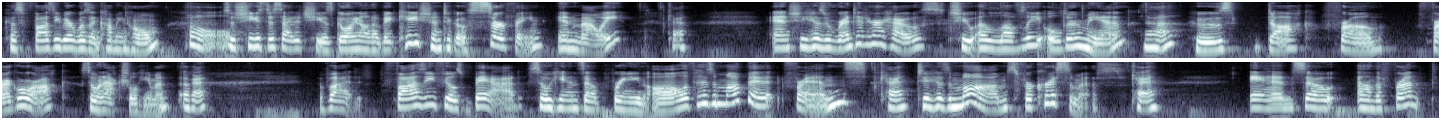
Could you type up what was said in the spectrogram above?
because Fozzie Bear wasn't coming home, Oh, so she's decided she is going on a vacation to go surfing in Maui, okay. and she has rented her house to a lovely older man Uh huh. who's Doc from Fraggle Rock, so an actual human. Okay. But Fozzie feels bad, so he ends up bringing all of his Muppet friends Okay. to his mom's for Christmas. Okay. And so on the front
